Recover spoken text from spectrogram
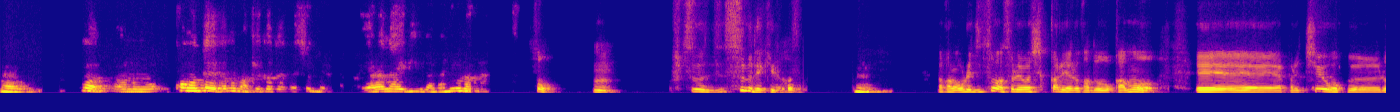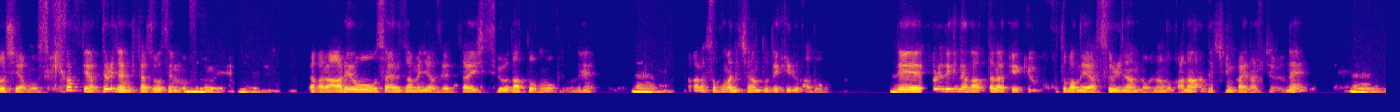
うん。まあ、あの、この程度の負け方で済んでるから、やらない理由が何もなくなる。そう。うん。普通、すぐできるはず。うん。だから俺実はそれをしっかりやるかどうかも、えーやっぱり中国、ロシアも好き勝手やってるじゃん、北朝鮮も含めて。だからあれを抑えるためには絶対必要だと思うけどね。うん。だからそこまでちゃんとできるかどうか。で、それできなかったら結局言葉の安売りなのなのかな？って心配になっちゃうよね。うん。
